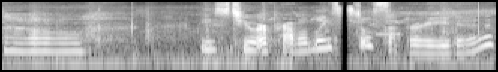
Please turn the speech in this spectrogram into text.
So these two are probably still separated.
